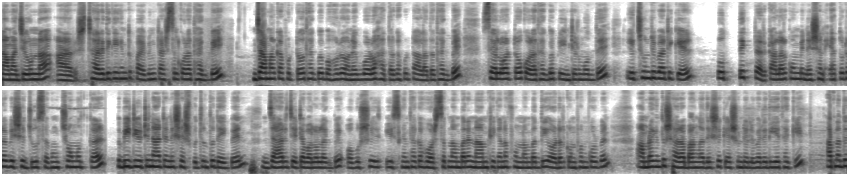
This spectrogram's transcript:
নামাজি ওড়না। আর চারিদিকে কিন্তু পাইপিং টার্সেল করা থাকবেই। জামার কাপড়টাও থাকবে বহরে, অনেক বড়। হাতার কাপড়টা আলাদা থাকবে। সেলোয়ারটাও করা থাকবে প্রিন্টের মধ্যে। এই চুন্ডি বাটিকের প্রত্যেকটার কালার কম্বিনেশন এতটা বেশি জুস এবং চমৎকার। তো ভিডিওটি না টেনে শেষ পর্যন্ত দেখবেন। যার যেটা ভালো লাগবে অবশ্যই স্ক্রিন থাকা হোয়াটসঅ্যাপ নাম্বারে নাম, ঠিকানা, ফোন নাম্বার দিয়ে অর্ডার কনফার্ম করবেন। আমরা কিন্তু সারা বাংলাদেশে ক্যাশ অন ডেলিভারি দিয়ে থাকি। আপনাদের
